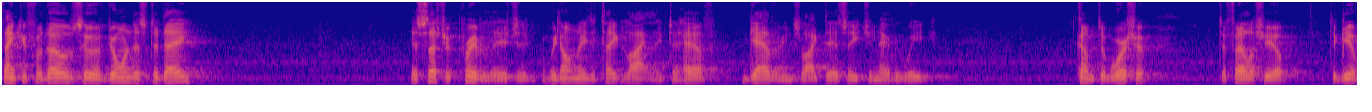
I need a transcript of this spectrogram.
Thank you for those who have joined us today. It's such a privilege that we don't need to take lightly to have gatherings like this each and every week. Come to worship, to fellowship, to give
